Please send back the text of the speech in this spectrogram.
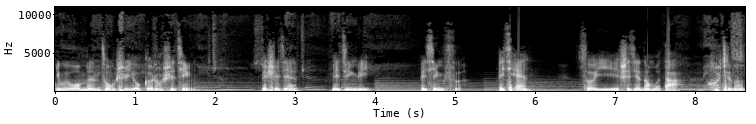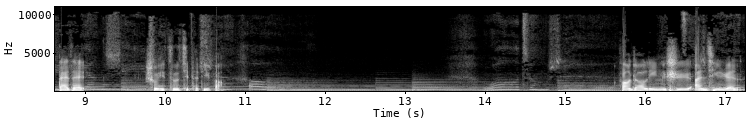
因为我们总是有各种事情，没时间、没精力、没心思、没钱，所以世界那么大，我只能待在属于自己的地方。房兆林是安庆人，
